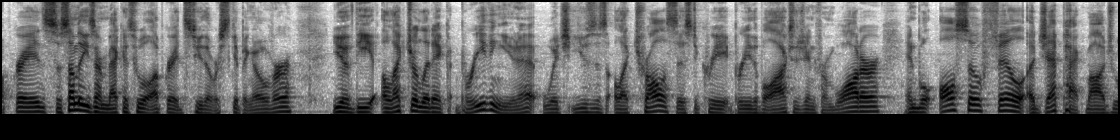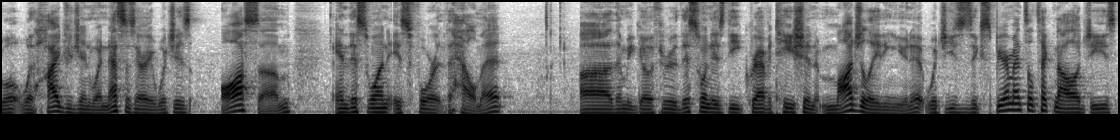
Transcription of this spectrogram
upgrades. So some of these are Meka-Tool upgrades too that we're skipping over. You have the electrolytic breathing unit, which uses electrolysis to create breathable oxygen from water and will also fill a jetpack module with hydrogen when necessary, which is awesome. And this one is for the helmet. Uh, then we go through. This one is the gravitation modulating unit, which uses experimental technologies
